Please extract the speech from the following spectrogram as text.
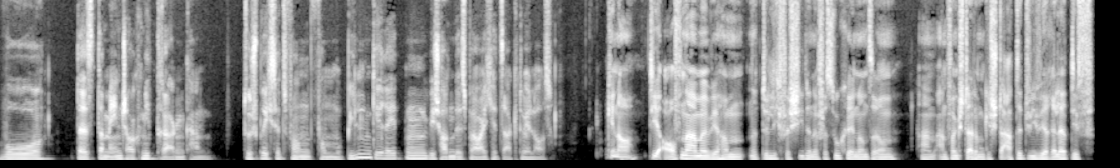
wo das der Mensch auch mittragen kann. Du sprichst jetzt von, von mobilen Geräten. Wie schaut denn das bei euch jetzt aktuell aus? Genau, die Aufnahme. Wir haben natürlich verschiedene Versuche in unserem ähm, Anfangsstadium gestartet, wie wir relativ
